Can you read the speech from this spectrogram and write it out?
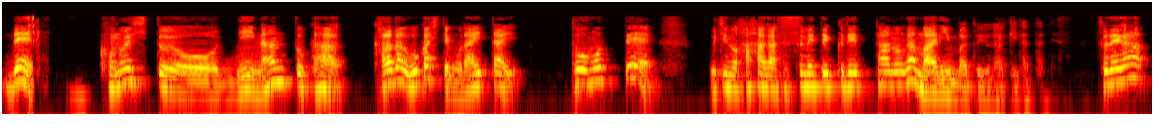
で、この人になんとか体を動かしてもらいたいと思って、うちの母が勧めてくれたのがマリンバという楽器だったんです。それが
